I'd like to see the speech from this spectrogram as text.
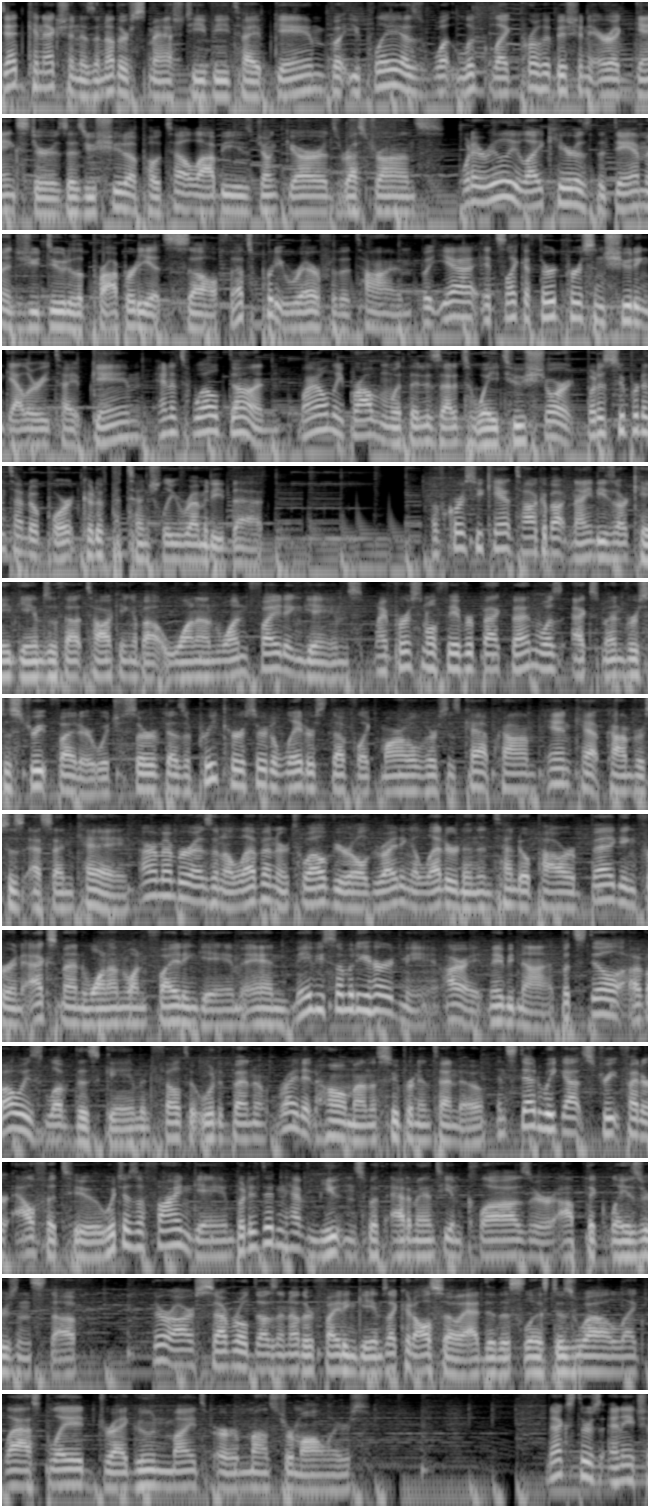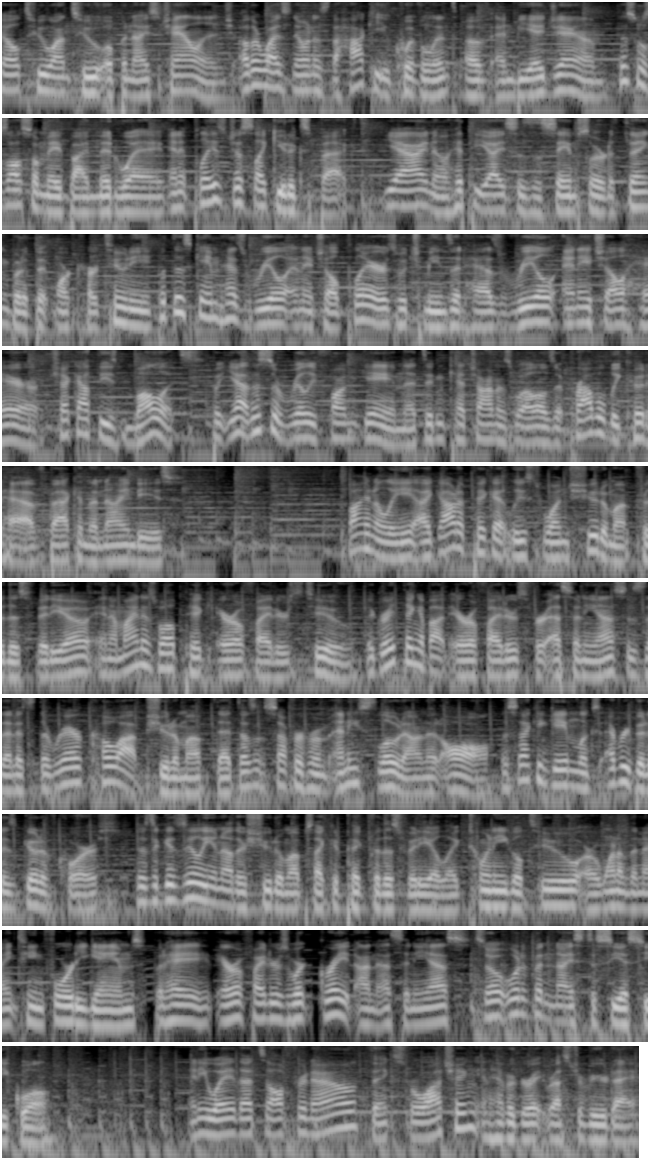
Dead Connection is another Smash TV type game, but you play as what look like Prohibition era gangsters as you shoot up hotel lobbies, junkyards, restaurants. What I really like here is the damage you do to the property itself. That's pretty rare for the time. But yeah, it's like a third person shooting gallery type game, and it's well done. My only problem with it is that it's way too short, but a Super Nintendo port could have potentially remedied that. Of course, you can't talk about 90s arcade games without talking about one on one fighting games. My personal favorite back then was X Men vs. Street Fighter, which served as a precursor to later stuff like Marvel vs. Capcom and Capcom vs. SNK. I remember as an 11 or 12 year old writing a letter to Nintendo Power begging for an X Men one on one fighting game, and maybe somebody heard me. Alright, maybe not. But still, I've always loved this game and felt it would have been right at home on the Super Nintendo. Instead, we got Street Fighter Alpha 2, which is a fine game, but it didn't have mutants with adamantium claws or optic lasers and stuff. There are several dozen other fighting games I could also add to this list as well, like Last Blade, Dragoon Might, or Monster Maulers. Next, there's NHL 2 on 2 Open Ice Challenge, otherwise known as the hockey equivalent of NBA Jam. This was also made by Midway, and it plays just like you'd expect. Yeah, I know, Hit the Ice is the same sort of thing, but a bit more cartoony, but this game has real NHL players, which means it has real NHL hair. Check out these mullets. But yeah, this is a really fun game that didn't catch on as well as it probably could have back in the 90s. Finally, I gotta pick at least one shoot 'em up for this video, and I might as well pick Aero Fighters 2. The great thing about Aero Fighters for SNES is that it's the rare co-op shoot 'em up that doesn't suffer from any slowdown at all. The second game looks every bit as good, of course. There's a gazillion other shoot 'em ups I could pick for this video, like Twin Eagle 2 or one of the 1940 games, but hey, Aero Fighters worked great on SNES, so it would have been nice to see a sequel. Anyway, that's all for now. Thanks for watching, and have a great rest of your day.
